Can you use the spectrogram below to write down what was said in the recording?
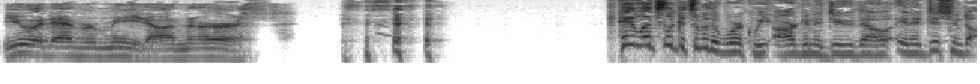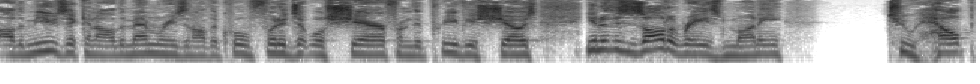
you would ever meet on earth. Hey, let's look at some of the work we are going to do, though. In addition to all the music and all the memories and all the cool footage that we'll share from the previous shows, you know, this is all to raise money to help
